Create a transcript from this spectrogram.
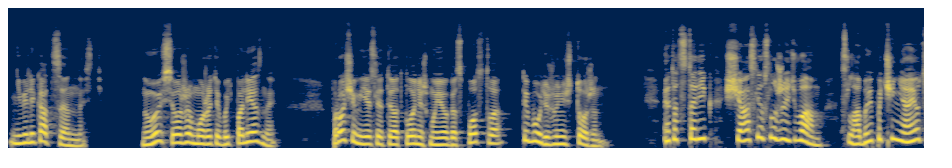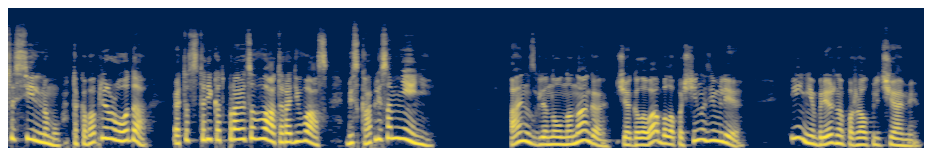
невелика ценность, но вы все же можете быть полезны. Впрочем, если ты отклонишь мое господство, ты будешь уничтожен». «Этот старик счастлив служить вам. Слабые подчиняются сильному. Такова природа. Этот старик отправится в ад ради вас, без капли сомнений». Айн взглянул на Нага, чья голова была почти на земле, и небрежно пожал плечами.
